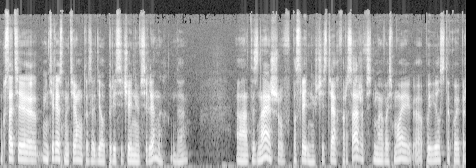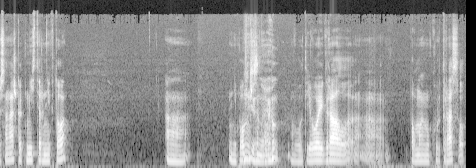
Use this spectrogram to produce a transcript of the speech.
Ну, кстати, интересную тему ты задел пересечение вселенных, да? А, ты знаешь, в последних частях «Форсажа», в 7 восьмой э, появился такой персонаж, как Мистер Никто. А, не помнишь? Не знаю. Вот, его играл по-моему, Курт Рассел.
